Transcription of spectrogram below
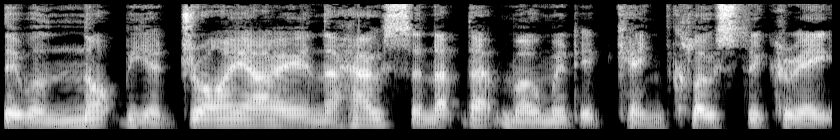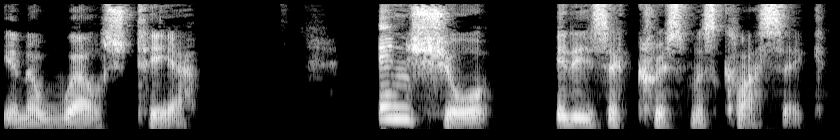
There will not be a dry eye in the house, and at that moment it came close to creating a Welsh tear. In short, it is a Christmas classic,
